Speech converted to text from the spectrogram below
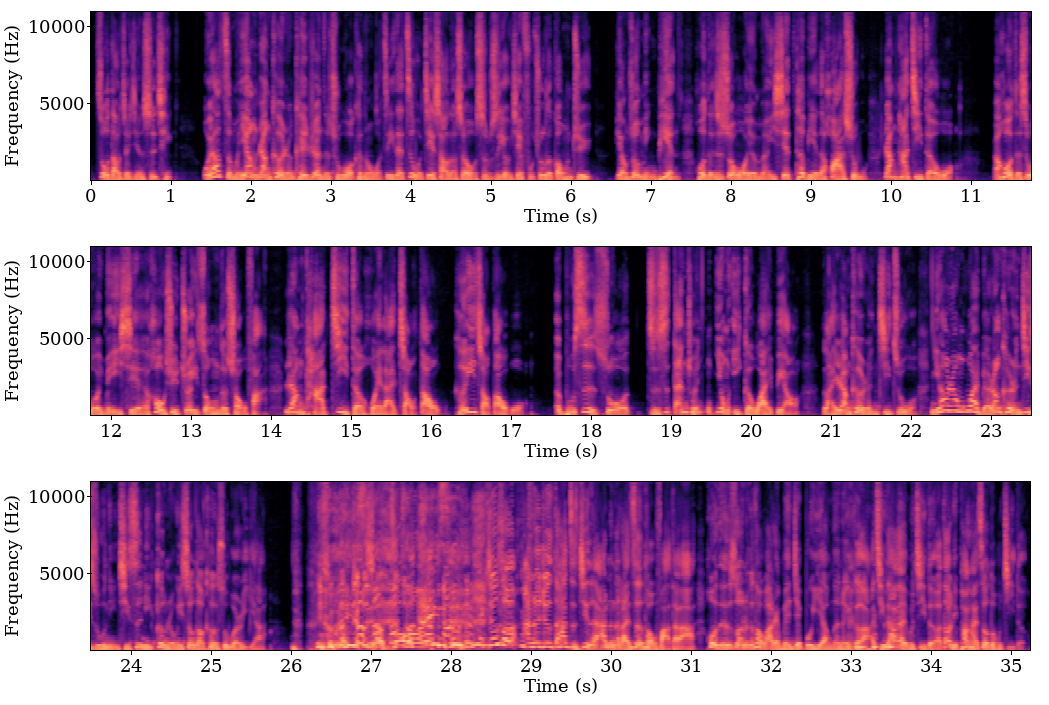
做到这件事情？我要怎么样让客人可以认得出我？可能我自己在自我介绍的时候，我是不是有一些辅助的工具，比方说名片，或者是说我有没有一些特别的话术，让他记得我？然后或者是我有没有一些后续追踪的手法，让他记得回来找到，可以找到我，而不是说只是单纯用一个外表来让客人记住我。你要让外表让客人记住你，其实你更容易收到客诉而已啊。什么意思？什么意思？就是说，啊，那就是他只记得按那个蓝色头发的啊，或者是说那个头发两边剪不一样的那个啊，其他他也不记得、啊，到底胖还瘦都不记得。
